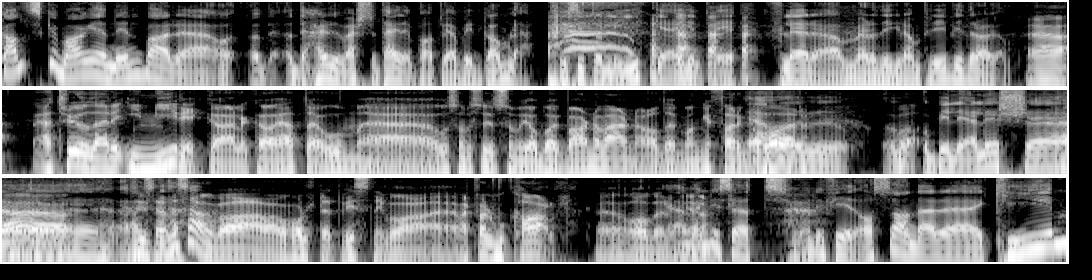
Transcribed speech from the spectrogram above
ganske mange nynnbare, og, og det, og det her er det verste tegnet på at vi har blitt gamle. Vi sitter og liker egentlig flere av Melodi Grand Prix-bidragene. Ja, jeg tror jo det er Imirika, eller hva hun heter, hun, hun som som jobba i barnevernet og hadde mangefarga Ja, hår. Og, og, og Billie Eilish eh, Ja, jeg eh, syns hennes sang var holdt et visst nivå, i hvert fall vokal, eh, over Ja, veldig søt. Veldig fin. Også han der eh, Keem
